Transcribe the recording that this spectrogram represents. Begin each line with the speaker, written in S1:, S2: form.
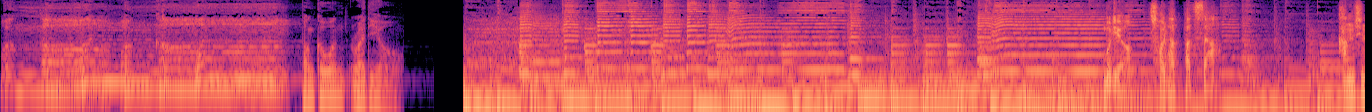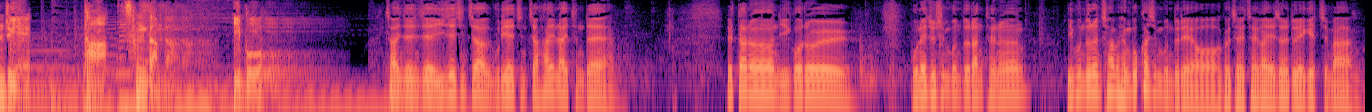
S1: 벙커원, 벙커원, 벙커원 라디오.
S2: 무려 철학 박사 강신주의 다 상담. 2부.
S3: 자 이제 이제 이제 진짜 우리의 진짜 하이라이트인데 일단은 이거를 보내주신 분들한테는 이분들은 참 행복하신 분들이에요. 그 제, 제가 예전에도 얘기했지만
